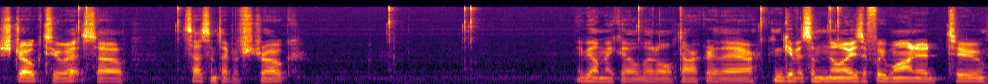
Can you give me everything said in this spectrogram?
stroke to it. So let's add some type of stroke. Maybe I'll make it a little darker there. Can give it some noise if we wanted to.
